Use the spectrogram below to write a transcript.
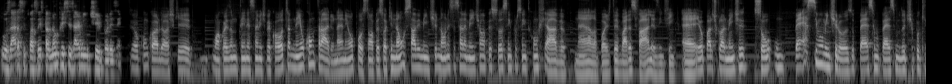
usar as situações para não precisar mentir, por exemplo. Eu concordo. Eu acho que uma coisa não tem necessariamente a ver com a outra, nem o contrário, né? Nem o oposto. Uma pessoa que não sabe mentir não necessariamente é uma pessoa 100% confiável, né? Ela pode ter várias falhas, enfim. É, eu, particularmente, sou um péssimo mentiroso, péssimo, péssimo, do tipo que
